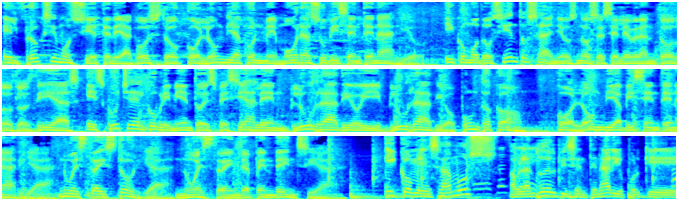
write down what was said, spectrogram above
El próximo 7 de agosto, Colombia conmemora su bicentenario. Y como 200 años no se celebran todos los días, escuche el cubrimiento especial en Blue Radio y BlueRadio.com. Colombia Bicentenaria. Nuestra historia, nuestra independencia. Y comenzamos hablando del Bicentenario, porque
